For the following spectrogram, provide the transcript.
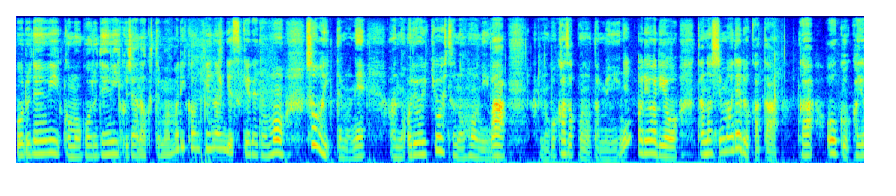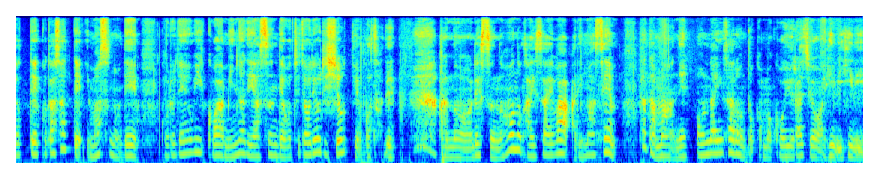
ゴールデンウィークもゴールデンウィークじゃなくてもあまり関係ないんですけれども、そうは言ってもね、あの、お料理教室の方には、あのご家族のためにねお料理を楽しまれる方が多く通ってくださっていますのでゴールデンウィークはみんなで休んでお家でお料理しようっていうことであのレッスンの方の開催はありませんただまあねオンラインサロンとかもこういうラジオは日々日々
